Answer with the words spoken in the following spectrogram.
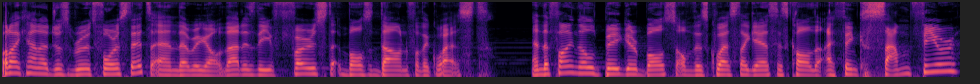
But I kind of just brute forced it and there we go. That is the first boss down for the quest. And the final bigger boss of this quest, I guess, is called, I think, Xamphur.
